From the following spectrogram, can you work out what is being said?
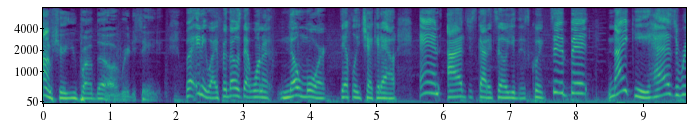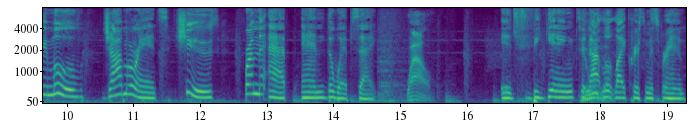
I'm sure you probably already seen it. But anyway, for those that want to know more, definitely check it out. And I just got to tell you this quick tidbit Nike has removed Ja Morant's shoes from the app and the website. Wow. It's beginning to not go. look like Christmas for him.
